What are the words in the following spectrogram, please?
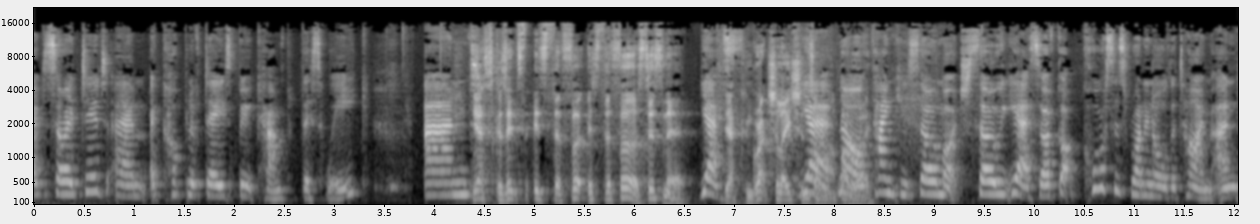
I so I did um, a couple of days boot camp this week, and Yes, because it's it's the fir- it's the first, isn't it? Yes. Yeah. Congratulations yeah, on that. no, thank you so much. So yeah, so I've got courses running all the time, and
